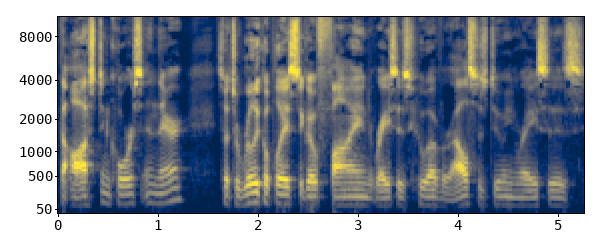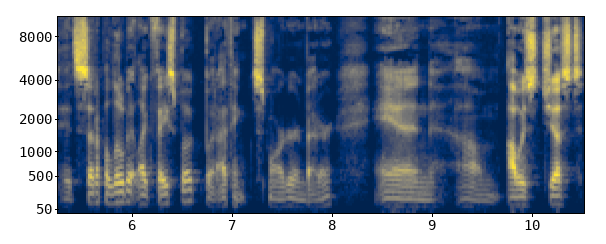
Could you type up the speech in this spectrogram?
the Austin course in there. So it's a really cool place to go find races. Whoever else is doing races, it's set up a little bit like Facebook, but I think smarter and better. And um, I was just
